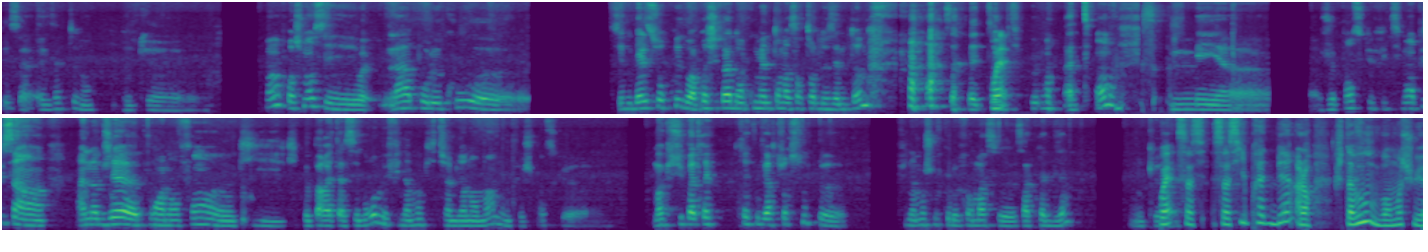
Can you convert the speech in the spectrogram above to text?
C'est ça, exactement. Donc, franchement, c'est là pour le coup, c'est une belle surprise. Bon, après, je sais pas dans combien de temps va sortir le deuxième tome. ça va être un petit peu long à attendre. Mais, je pense qu'effectivement, en plus, c'est un, objet pour un enfant euh, qui, peut paraître assez gros, mais finalement qui se tient bien en main. Donc, je pense que moi qui ne suis pas très, très couverture souple, euh, finalement, je trouve que le format, ça prête bien. Donc, euh, Ouais, ça, s'y prête bien. Alors, je t'avoue, bon, moi, je suis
